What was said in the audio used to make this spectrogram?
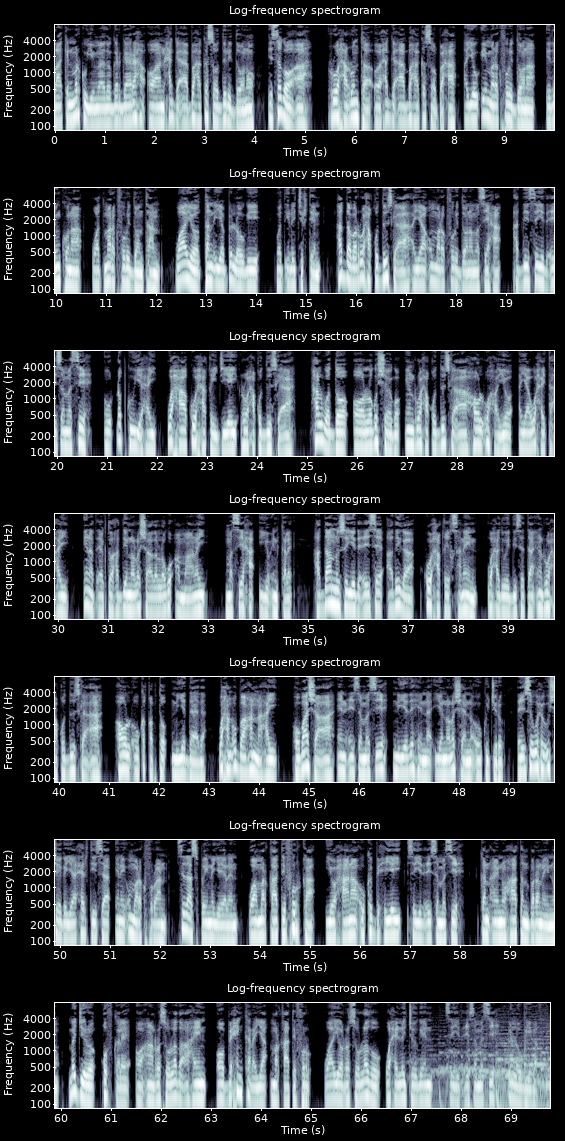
laakiin markuu yimaado gargaaraha oo aan xagga aabbaha ka soo diri doono isagoo ah ruuxa runta oo xagga aabbaha ka soo baxa ayuu ii marag furi doonaa idinkuna waad marag furi doontaan waayo tan iyo bilowgii waad ila jirteen. Haddaba ruuxa quduuska ah ayaa u marag furi doona masiixa. Haddii sayid ciise masiix uu dhab kuu yahay waxaa ku xaqiijiyey ruuxa quduuska ah. Hal waddo oo lagu sheego in ruuxa quduuska ah howl u hayo ayaa waxay tahay inaad eegto haddii noloshaada lagu ammaanay masiixa iyo in kale. Haddaannu sayid ciise adiga ku xaqiiqsanayn waxaad weyddiisataa in ruuxa quduuska ah howl uu ka qabto niyaddaada waxaan u baahannahay hubaasha ah in ciise masiix niyadaheenna iyo nolosheenna uu ku jiro. Ciise wuxuu u sheegayaa xertiisa inay u marag furaan. Sidaas bayna yeeleen. Waa markhaati furka yooxanaa uu ka bixiyey sayid ciise masiix. Kan aynu haatan baranayno ma jiro qof kale oo aan rasuullada ahayn oo bixin karaya markhaati fur. Waayo rasuulladu waxay la joogeen sayid ciise masiix bilowgiiba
